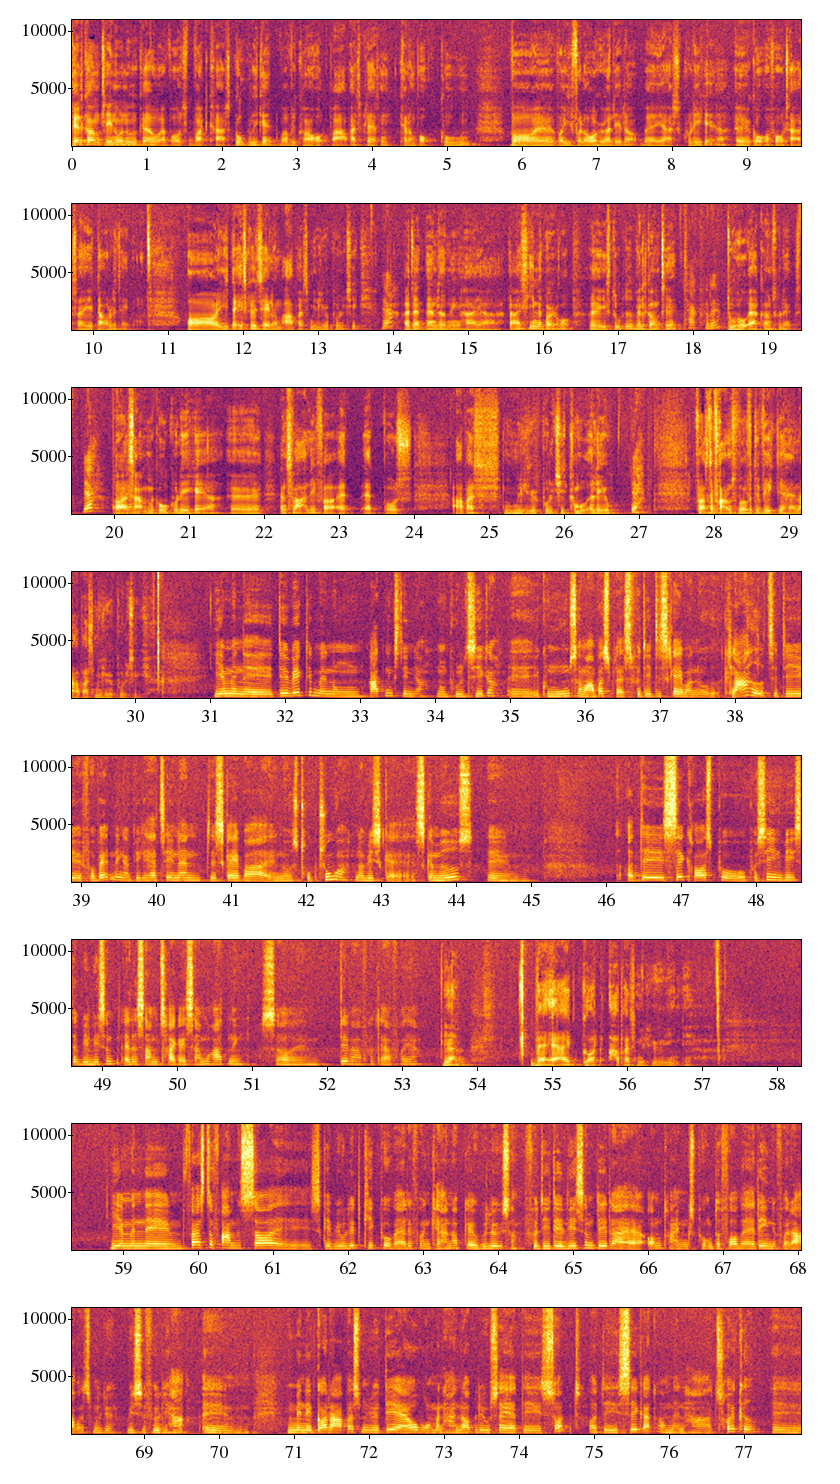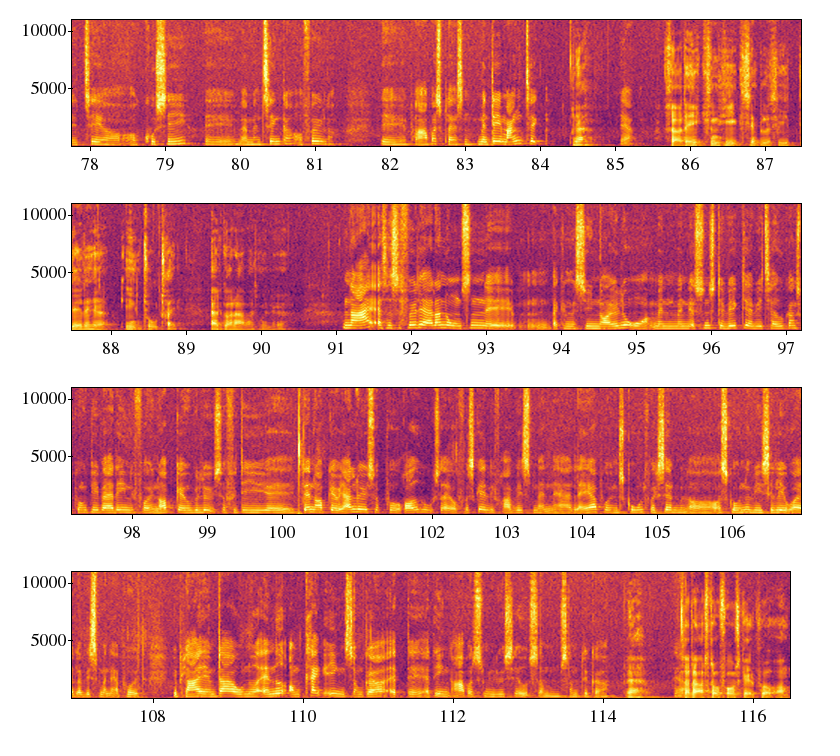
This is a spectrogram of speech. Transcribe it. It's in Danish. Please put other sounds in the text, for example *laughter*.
Velkommen til endnu en udgave af vores podcast God Weekend, hvor vi kommer rundt på arbejdspladsen Kalundborg Kommune, hvor, øh, hvor I får lov at høre lidt om, hvad jeres kollegaer øh, går og foretager sig i dagligdagen. Og i dag skal vi tale om arbejdsmiljøpolitik. Ja. Og i den anledning har jeg dig, Signe Rørup, øh, i studiet. Velkommen til. Tak for det. Du er HR-konsulent Ja. og er sammen med gode kollegaer øh, ansvarlig for, at, at vores arbejdsmiljøpolitik kommer ud at leve. Ja. Først og fremmest, hvorfor det er vigtigt at have en arbejdsmiljøpolitik? Jamen, øh, det er vigtigt med nogle retningslinjer, nogle politikker øh, i kommunen som arbejdsplads, fordi det skaber noget klarhed til de øh, forventninger, vi kan have til hinanden. Det skaber øh, noget struktur, når vi skal, skal mødes. Øh, og det sikrer også på, på sin vis, at vi ligesom alle sammen trækker i samme retning. Så øh, det hvert fald derfor, ja. Ja. Hvad er et godt arbejdsmiljø egentlig? Jamen, øh, først og fremmest så øh, skal vi jo lidt kigge på, hvad er det for en kerneopgave, vi løser. Fordi det er ligesom det, der er omdrejningspunktet for, hvad er det egentlig for et arbejdsmiljø, vi selvfølgelig har. Øh, men et godt arbejdsmiljø, det er jo, hvor man har en oplevelse af, at det er sundt, og det er sikkert, og man har tryghed øh, til at, at kunne sige, øh, hvad man tænker og føler øh, på arbejdspladsen. Men det er mange ting. Ja. Ja. Så det er ikke sådan helt simpelt at sige, at dette her, 1, 2, 3, er et godt arbejdsmiljø. Nej, altså selvfølgelig er der nogle sådan, øh, hvad kan man sige, nøgleord, men, men jeg synes, det er vigtigt, at vi tager udgangspunkt i, hvad er det egentlig for en opgave, vi løser, fordi øh, den opgave, jeg løser på rådhuset, er jo forskellig fra, hvis man er lærer på en skole for eksempel, og, og skal undervise elever, eller hvis man er på et, et plejehjem. Der er jo noget andet omkring en, som gør, at, øh, at en arbejdsmiljø ser ud, som, som det gør. Ja. Ja. Så der er også stor forskel på, om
